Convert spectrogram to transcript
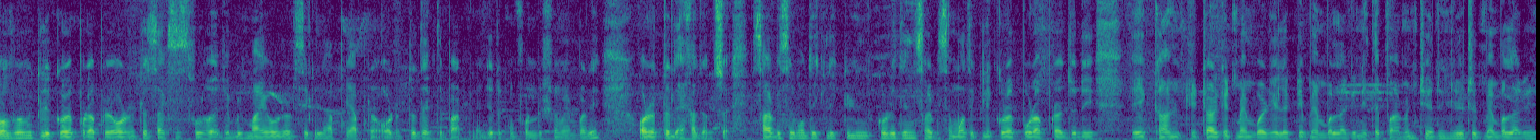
কনফার্মে ক্লিক করার পর আপনার অর্ডারটা সাকসেসফুল হয়ে যাবে। মাই অর্ডারসে গেলে আপনি আপনার অর্ডারটা দেখতে পারবেন। যেরকম ফাউন্ডেশন মেম্বারে অর্ডারটা দেখা যাচ্ছে। সার্ভিসের মধ্যে ক্লিক করে দিন। সার্ভিসের মধ্যে ক্লিক করার পর আপনার যদি এই country target member relative member লাগিয়ে নিতে পারবেন ট্রেডিং রিলেটেড মেম্বার লাগিয়ে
